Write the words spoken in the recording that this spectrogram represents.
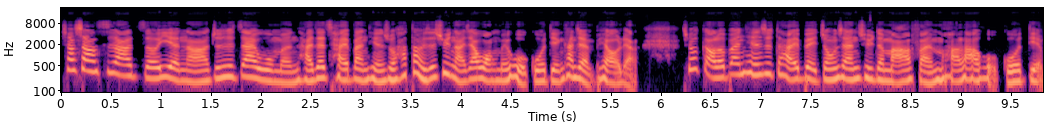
像上次啊，泽演啊，就是在我们还在猜半天，说他到底是去哪家王美火锅店，看起来很漂亮，就搞了半天是台北中山区的麻烦麻辣火锅店。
